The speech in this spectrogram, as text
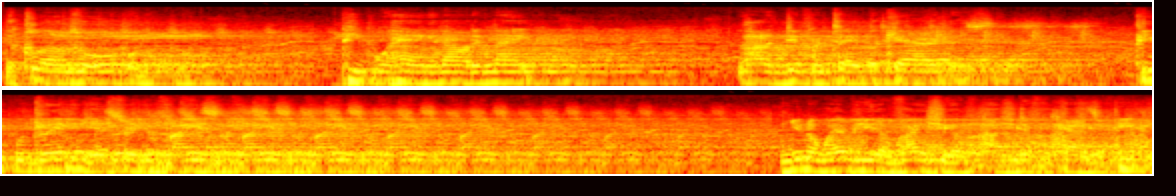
The clubs open. People hanging out at night. A lot of different type of characters. People drinking, yes, so you vice, vice, vice, vice, vice. You know, wherever you have vice, you have a lot of different kinds of people.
